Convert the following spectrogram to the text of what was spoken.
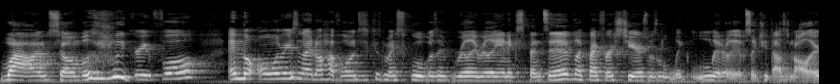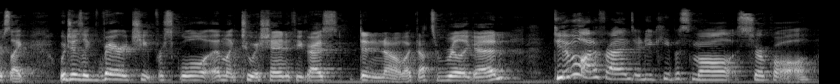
wow, I'm so unbelievably grateful. And the only reason I don't have loans is because my school was like really, really inexpensive. Like my first two years was like literally it was like two thousand dollars, like which is like very cheap for school and like tuition. If you guys didn't know, like that's really good. Do you have a lot of friends or do you keep a small circle?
